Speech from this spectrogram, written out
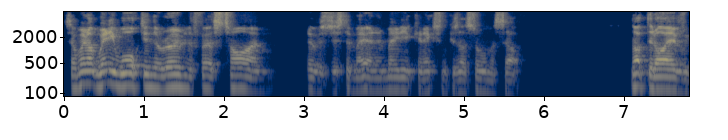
so when I, when he walked in the room the first time, it was just an immediate connection because I saw myself. Not that I ever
